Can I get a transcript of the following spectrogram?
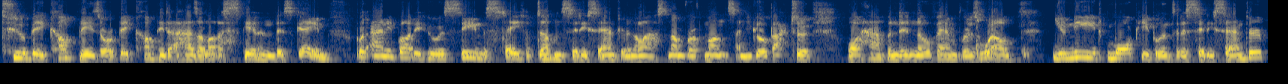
two big companies or a big company that has a lot of skin in this game. But anybody who has seen the state of Dublin city centre in the last number of months, and you go back to what happened in November as well, you need more people into the city centre.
